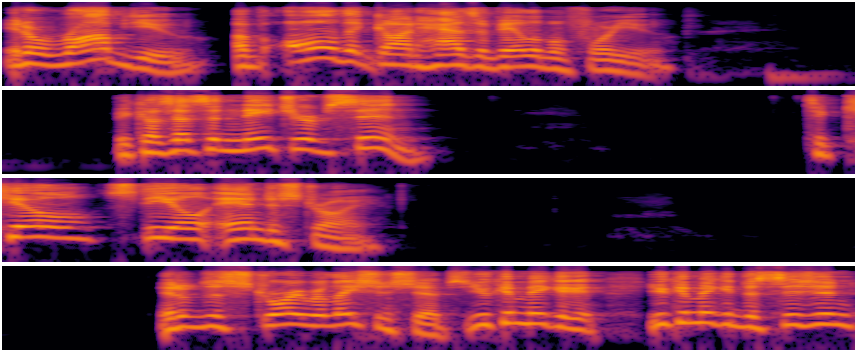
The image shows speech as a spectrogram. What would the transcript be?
It'll rob you of all that God has available for you. Because that's the nature of sin to kill, steal, and destroy. It'll destroy relationships. You can make a you can make a decision,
